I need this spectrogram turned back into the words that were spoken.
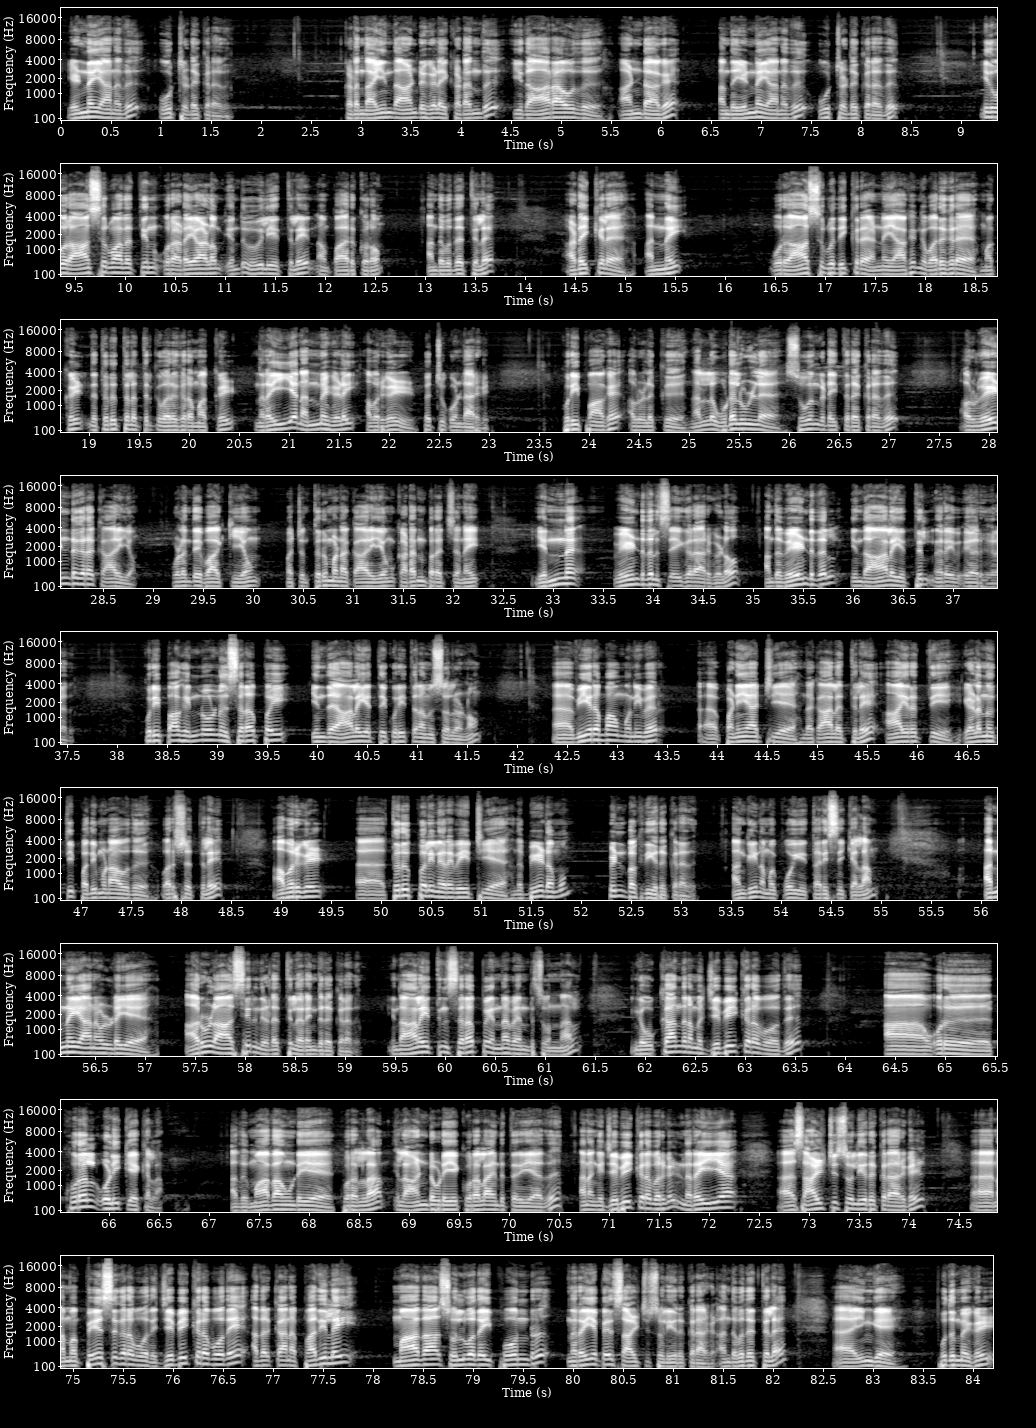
எண்ணெயானது ஊற்றெடுக்கிறது. கடந்த ஐந்து ஆண்டுகளை கடந்து இது ஆறாவது ஆண்டாக அந்த எண்ணெயானது ஊற்றெடுக்கிறது. இது ஒரு ஆசீர்வாதத்தின் ஒரு அடையாளம் என்று விவிலியத்திலே நாம் பார்க்கிறோம். அந்த விதத்தில் அடைக்கல அன்னை ஒரு ஆசிர்வதிக்கிற அன்னையாக இங்கே வருகிற மக்கள் இந்த திருத்தலத்திற்கு வருகிற மக்கள் நிறைய நன்மைகளை அவர்கள் பெற்றுக்கொண்டார்கள். குறிப்பாக அவர்களுக்கு நல்ல உடல் உள்ள சுகம் கிடைத்திருக்கிறது. அவர்கள் வேண்டுகிற காரியம் குழந்தை பாக்கியம் மற்றும் திருமண காரியம் கடன் பிரச்சனை என்ன வேண்டுதல் செய்கிறார்களோ அந்த வேண்டுதல் இந்த ஆலயத்தில் நிறைவேறுகிறது. குறிப்பாக இன்னொன்று சிறப்பை இந்த ஆலயத்தை குறித்து நம்ம சொல்லணும். வீரமா முனிவர் பணியாற்றிய அந்த காலத்திலே ஆயிரத்தி எழுநூற்றி பதிமூணாவது வருஷத்திலே அவர்கள் திருப்பலி நிறைவேற்றிய அந்த பீடமும் பின்பகுதி இருக்கிறது. அங்கேயும் நம்ம போய் தரிசிக்கலாம். அன்னையானவளுடைய அருள் ஆசிர் இந்த இடத்தில் நிறைந்திருக்கிறது. இந்த ஆலயத்தின் சிறப்பு என்னவென்று சொன்னால் இங்கே உட்கார்ந்து நம்ம ஜெபிக்கிற போது ஒரு குரல் ஒளி கேட்கலாம். அது மாதாவுடைய குரலா இல்லை ஆண்டவுடைய குரலா என்று தெரியாது. ஆனால் அங்கே ஜெபிக்கிறவர்கள் நிறைய ஆ, சாட்சி சொல்லியிருக்கிறார்கள். நம்ம பேசுகிற போதே ஜெபிக்கிற போதே அதற்கான பதிலை மாதா சொல்வதை போன்று நிறைய பேர் சாட்சி சொல்லியிருக்கிறார்கள். அந்த விதத்தில் இங்கே புதுமைகள்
